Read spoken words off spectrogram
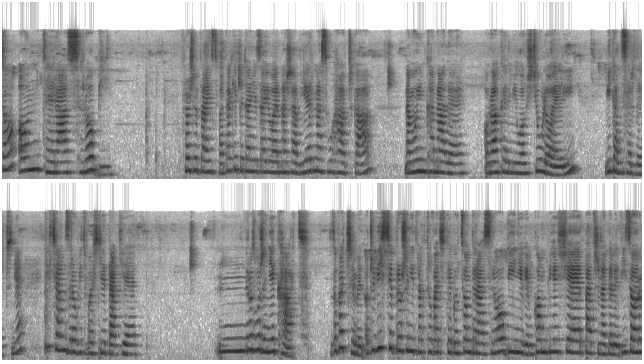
Co on teraz robi? Proszę Państwa, takie pytanie zajęła nasza wierna słuchaczka na moim kanale Orakel Miłości u Loeli. Witam serdecznie i chciałam zrobić właśnie takie mm, rozłożenie kart. Zobaczymy. Oczywiście proszę nie traktować tego, co on teraz robi. Nie wiem, kąpie się, patrzy na telewizor,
